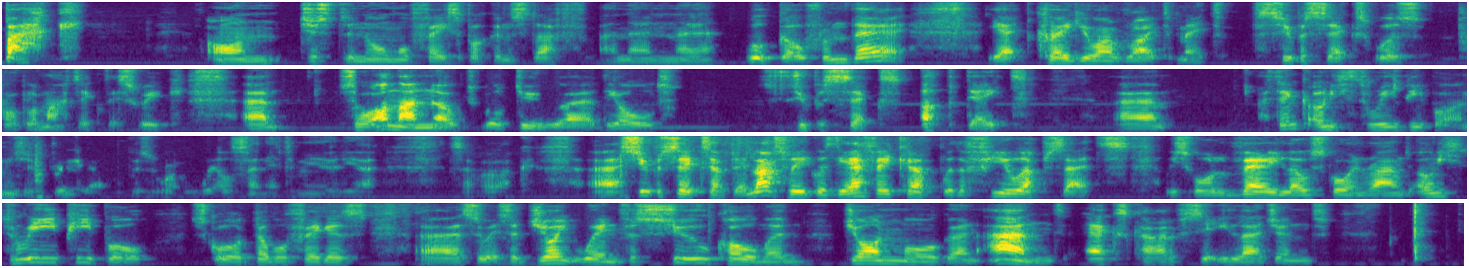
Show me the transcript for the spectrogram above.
back on just the normal Facebook and stuff, and then uh, we'll go from there. Yeah, Craig, you are right, mate. Super Six was problematic this week. Um, so on that note, we'll do uh, the old Super Six update. Um, I think only three people. Let me just bring it up because Will sent it to me earlier. Let's have a look. Uh, Super Six update. Last week was the FA Cup with a few upsets. We scored very low scoring round. Only three people scored double figures. Uh, so it's a joint win for Sue Coleman, John Morgan, and ex Cardiff City legend,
